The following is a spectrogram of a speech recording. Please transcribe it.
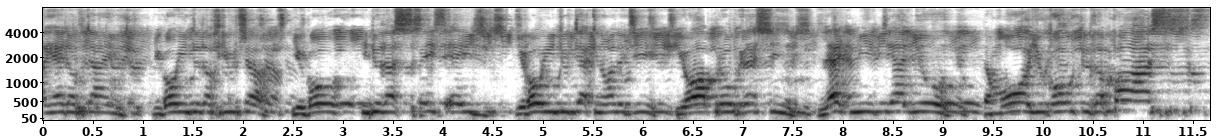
ahead of time, you go into the future, you go into the space age, you go into technology, you are progressing. Let me tell you, the more you go to the past,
